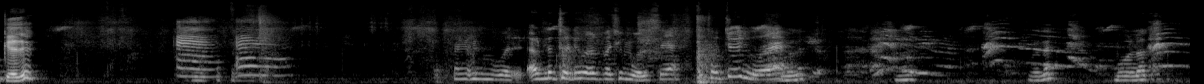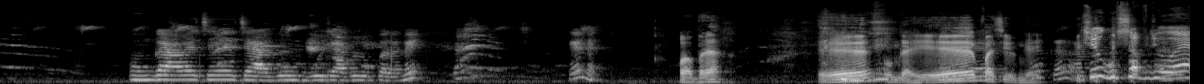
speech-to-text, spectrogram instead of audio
કે છે અમને થોડી વાર પછી બોલશે સોચ્યું જ બોલે બોલે બોલો ઊંઘ આવે છે જાગુ ઊંઘું જાગુ એવું કરે નહીં કે ને બાબરા એ ઊંઘાઈ એ પછી ઊંઘાઈ શું ગુસ્સા હે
